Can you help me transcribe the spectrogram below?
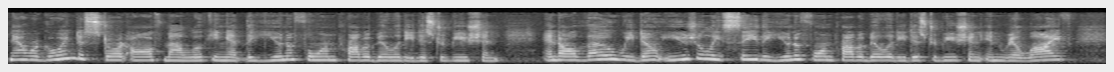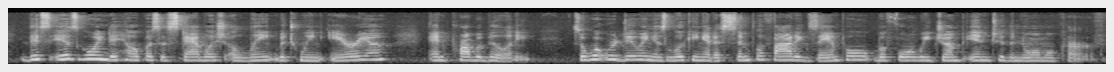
Now we're going to start off by looking at the uniform probability distribution. And although we don't usually see the uniform probability distribution in real life, this is going to help us establish a link between area and probability. So what we're doing is looking at a simplified example before we jump into the normal curve.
